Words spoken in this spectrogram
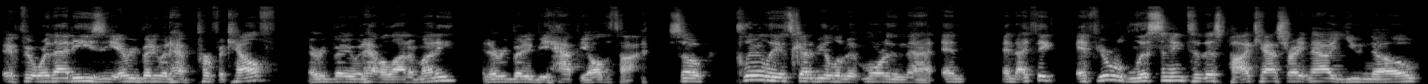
If it were that easy, everybody would have perfect health. Everybody would have a lot of money and everybody be happy all the time. So clearly it's got to be a little bit more than that. And, and I think if you're listening to this podcast right now, you know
